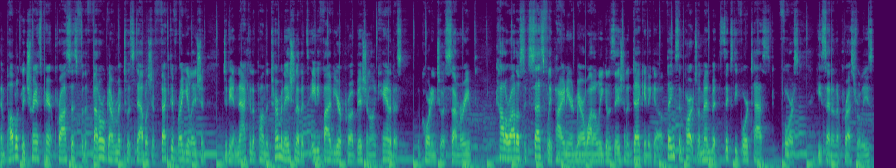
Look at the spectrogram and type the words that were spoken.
and publicly transparent process for the federal government to establish effective regulation to be enacted upon the termination of its 85 year prohibition on cannabis, according to a summary. Colorado successfully pioneered marijuana legalization a decade ago, thanks in part to Amendment 64 Task Force, he said in a press release.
